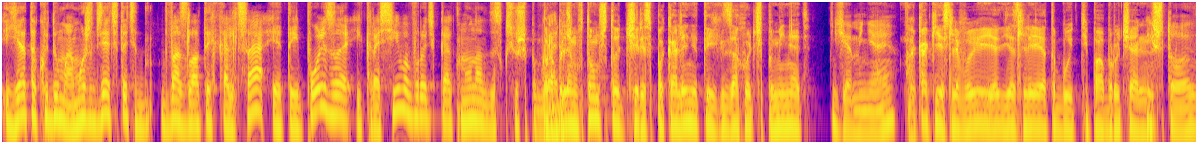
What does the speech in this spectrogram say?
И я такой думаю, а может взять вот эти два золотых кольца, это и польза, и красиво вроде как, ну, надо с Ксюшей поговорить. Проблема в том, что через поколение ты их захочешь поменять. Я меняю. А как если вы, если это будет типа обручально? И что,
